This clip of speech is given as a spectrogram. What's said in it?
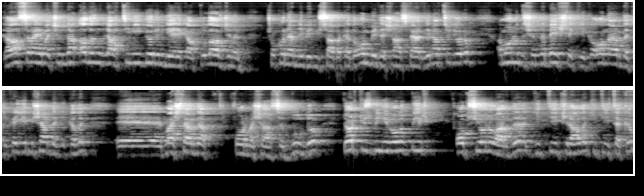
Galatasaray maçında alın Lahtimi'yi görün diyerek Abdullah Avcı'nın çok önemli bir müsabakada 11'de şans verdiğini hatırlıyorum. Ama onun dışında 5 dakika, 10'ar dakika, 20'şer dakikalık e, maçlarda forma şansı buldu. 400 bin euroluk bir opsiyonu vardı. Gittiği kiralık gittiği takım.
